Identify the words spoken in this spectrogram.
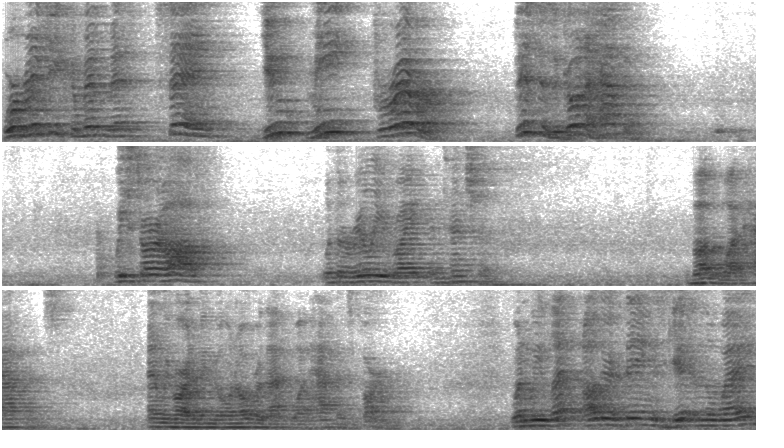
we're making a commitment saying, you, me, forever. This is going to happen. We start off with a really right intention. But what happens? And we've already been going over that what happens part. When we let other things get in the way,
